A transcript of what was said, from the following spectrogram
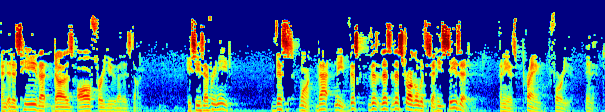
and it is he that does all for you that is done. He sees every need this want, that need, this, this, this, this struggle with sin. He sees it, and He is praying for you in it.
